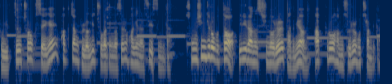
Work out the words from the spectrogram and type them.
v2 초록색의 확장 블럭이 추가된 것을 확인할 수 있습니다. 송신기로부터 1이라는 신호를 받으면 앞으로 함수를 호출합니다.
